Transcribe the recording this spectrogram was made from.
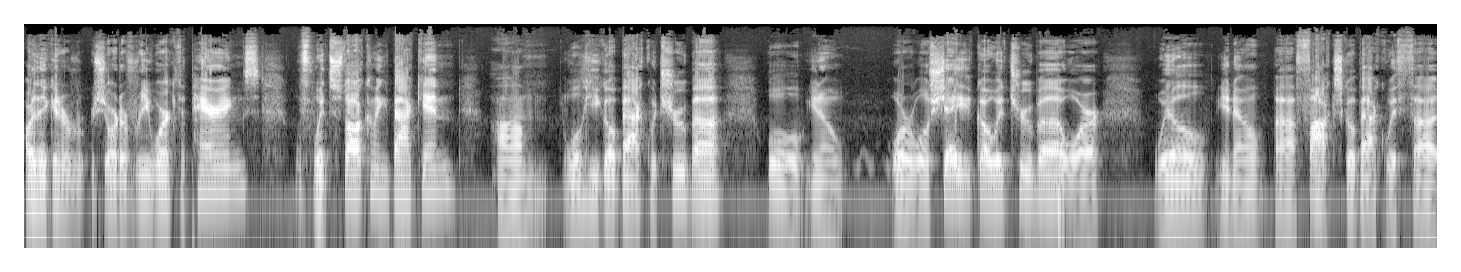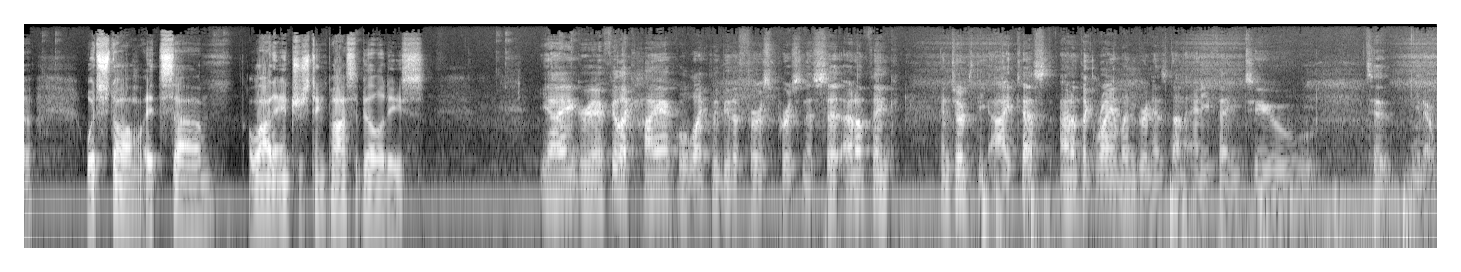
are they going to sort of rework the pairings with Staal coming back in? Um, will he go back with Trouba? Will you know, or will Shea go with Trouba? Or will you know uh, Fox go back with uh, with Staal? It's um, a lot of interesting possibilities. Yeah, I agree. I feel like Hajek will likely be the first person to sit. I don't think, in terms of the eye test, I don't think Ryan Lindgren has done anything to, to you know,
